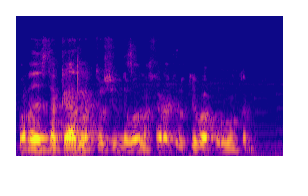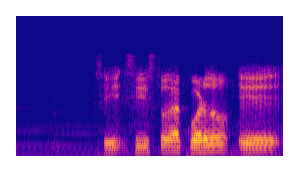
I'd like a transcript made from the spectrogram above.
Para destacar la actuación de Guadalajara. Creo que va por buen camino. Sí, sí, estoy de acuerdo. Eh,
